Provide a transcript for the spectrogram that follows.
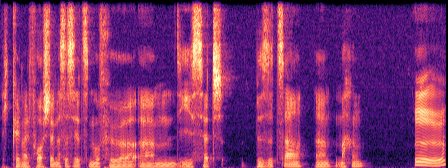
Ich könnte mir halt vorstellen, dass es jetzt nur für ähm, die Set-Besitzer ähm, machen. Mhm.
